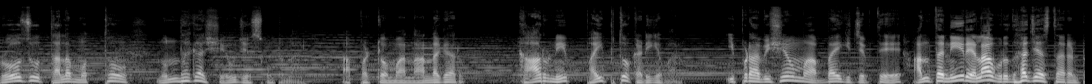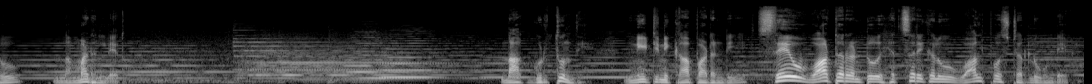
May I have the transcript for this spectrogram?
రోజూ తల మొత్తం నున్నగా షేవ్ చేసుకుంటున్నారు. అప్పట్లో మా నాన్నగారు కారుని పైపుతో కడిగేవారు. ఇప్పుడు ఆ విషయం మా అబ్బాయికి చెప్తే అంత నీరెలా వృధా చేస్తారంటూ నమ్మడం లేదు. నాకు గుర్తుంది నీటిని కాపాడండి సేవ్ వాటర్ అంటూ హెచ్చరికలు వాల్ పోస్టర్లు ఉండేవి.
